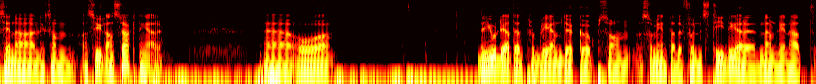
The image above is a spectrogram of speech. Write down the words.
sina liksom asylansökningar. Eh, och det gjorde att ett problem dök upp som, som inte hade funnits tidigare, nämligen att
